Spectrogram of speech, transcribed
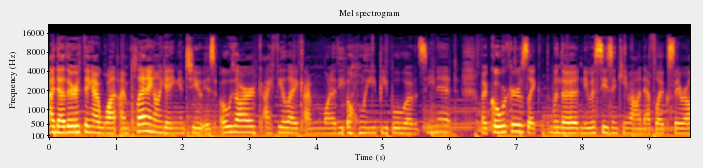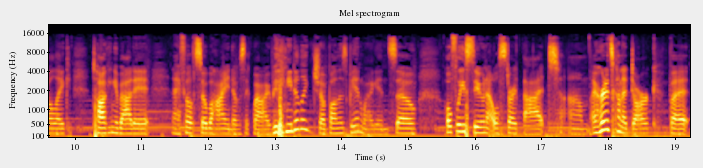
Another thing I want I'm planning on getting into is Ozark. I feel like I'm one of the only people who haven't seen it. My coworkers like when the newest season came out on Netflix, they were all like talking about it and I felt so behind. I was like, wow, I really need to like jump on this bandwagon. So, hopefully soon I will start that. Um, I heard it's kind of dark, but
